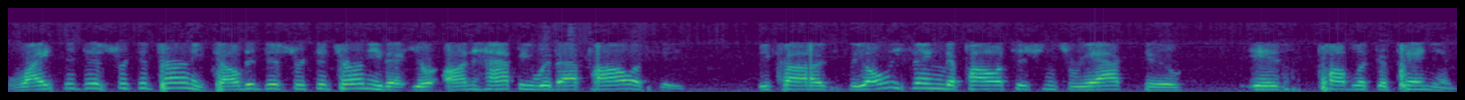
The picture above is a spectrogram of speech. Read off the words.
write the district attorney. Tell the district attorney that you're unhappy with that policy because the only thing that politicians react to is public opinion.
